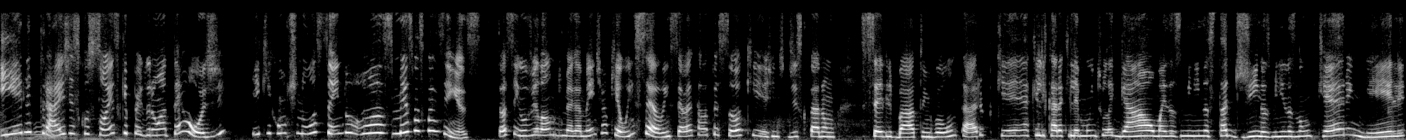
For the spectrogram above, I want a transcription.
E ele traz discussões que perduram até hoje e que continuam sendo as mesmas coisinhas. Então, assim, o vilão do Megamente é o quê? O incel. O incel é aquela pessoa que a gente diz que tá num celibato involuntário, porque é aquele cara que ele é muito legal, mas as meninas, tadinhas, as meninas não querem ele,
